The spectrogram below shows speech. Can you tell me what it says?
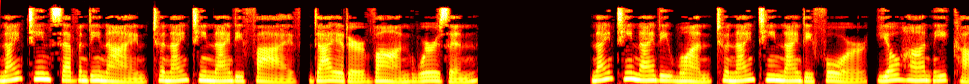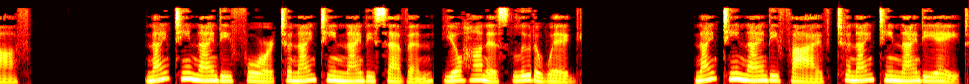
1979–1995, Dieter von Würzen. 1991–1994, Johann Eekhoff 1994–1997, Johannes Ludewig 1995–1998,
